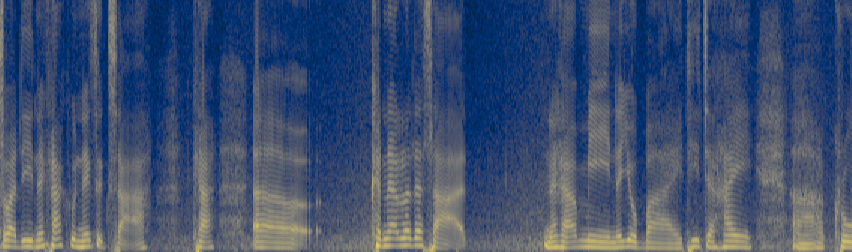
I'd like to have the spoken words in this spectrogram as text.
สวัสดีนะคะคุณนักศึกษาค่ะคณะรัฐศาสตร์นะคะมีนโยบายที่จะให้ครู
